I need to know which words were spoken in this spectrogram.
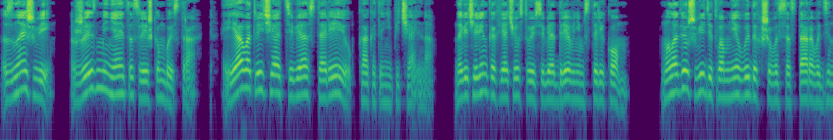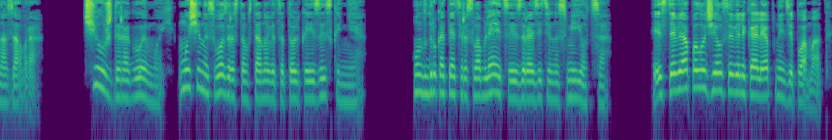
Знаешь, Ви, жизнь меняется слишком быстро. Я, в отличие от тебя, старею, как это ни печально. На вечеринках я чувствую себя древним стариком. Молодежь видит во мне выдохшегося старого динозавра. Чушь, дорогой мой. Мужчины с возрастом становятся только изысканнее. Он вдруг опять расслабляется и заразительно смеется. Из тебя получился великолепный дипломат.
